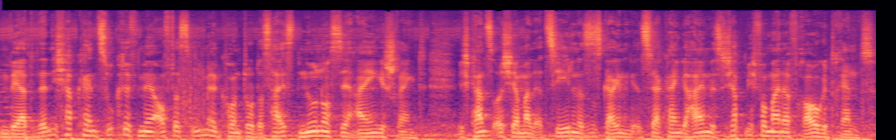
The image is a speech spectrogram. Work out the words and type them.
werde. Denn ich habe keinen Zugriff mehr auf das E-Mail-Konto. Das heißt nur noch sehr eingeschränkt. Ich kann es euch ja mal erzählen. Das ist, gar, ist ja kein Geheimnis. Ich habe mich von meiner Frau getrennt.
